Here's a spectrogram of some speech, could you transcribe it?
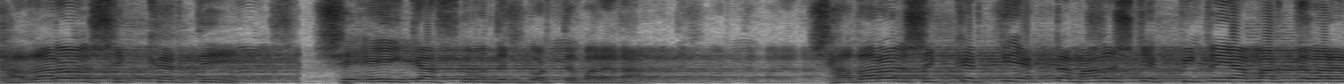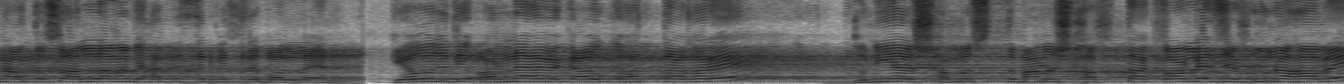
সাধারণ শিক্ষার্থী, সে এই কাজ কোনোদিন করতে পারে না। সাধারণ শিক্ষার্থী একটা মানুষকে পিটাইয়া মারতে পারে না, অথচ আল্লাহ নবী হাদিসের ভিতরে বললেন, কেউ যদি অন্যায়ভাবে কাউকে হত্যা করে, দুনিয়ার সমস্ত মানুষ হত্যা করলে যে গুণা হবে,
